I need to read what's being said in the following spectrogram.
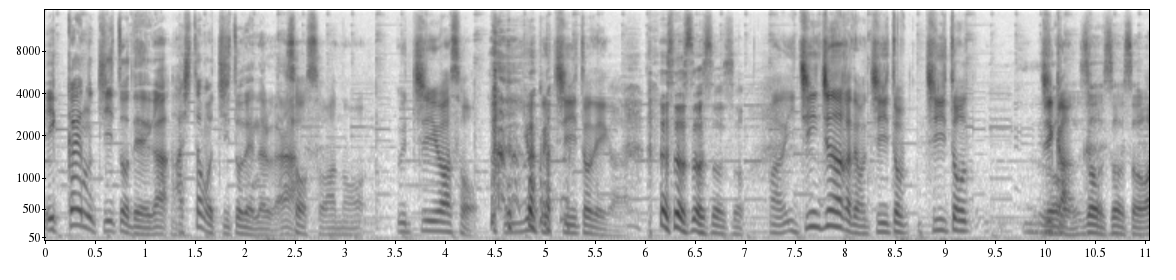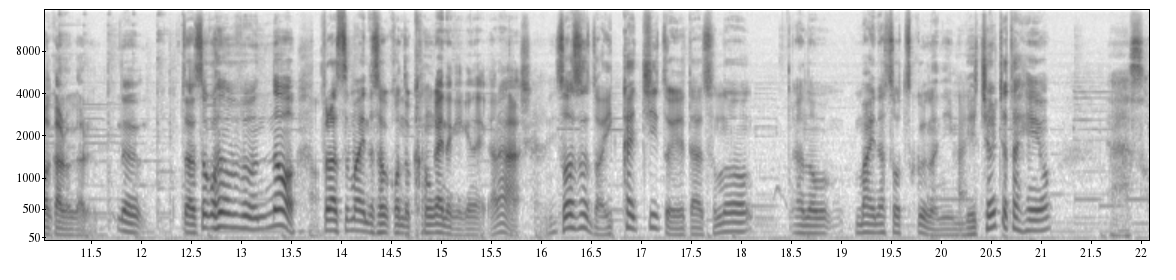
1回のチートデーが明日もチートデーになるからそうそうあのうちはそう。よくチートデーが、そうそうそうそう。まあ、一日の中でもチートチート時間。そうそうそうわかるわかる。だそこの部分のプラスマイナスを今度考えなきゃいけないからそうすると1回チート入れたらそのあのマイナスを作るのにはい。めちゃめちゃ大変よ、いやそう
